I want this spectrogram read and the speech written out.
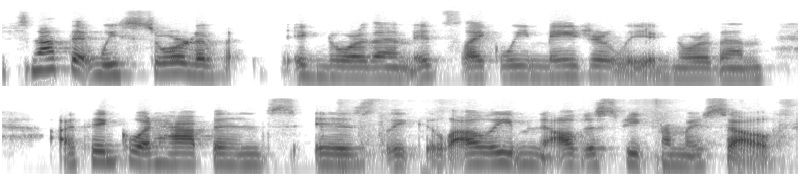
it's not that we sort of ignore them. It's like we majorly ignore them. I think what happens is like i'll even i'll just speak for myself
